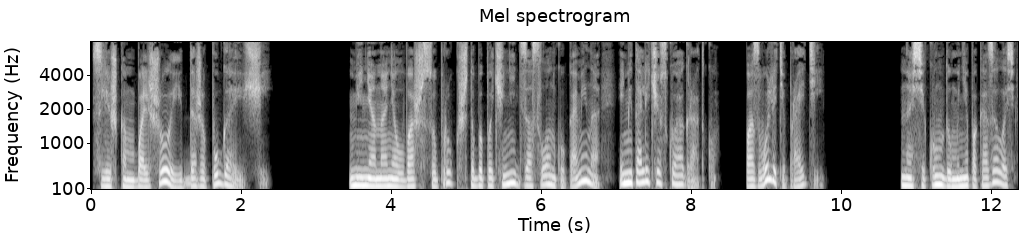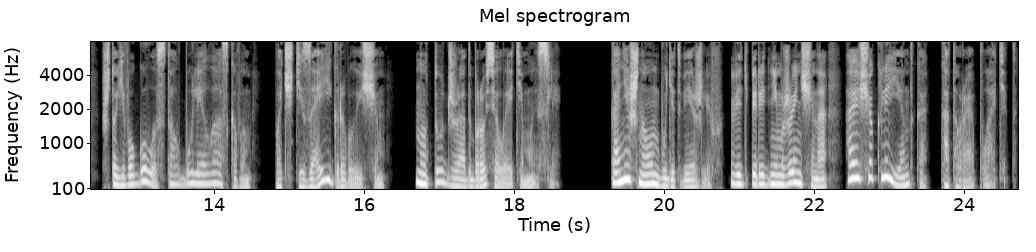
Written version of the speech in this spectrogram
слишком большой и даже пугающий. Меня нанял ваш супруг, чтобы починить заслонку камина и металлическую оградку. Позволите пройти?» На секунду мне показалось, что его голос стал более ласковым, почти заигрывающим, но тут же отбросила эти мысли. Конечно, он будет вежлив, ведь перед ним женщина, а еще клиентка, которая платит.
